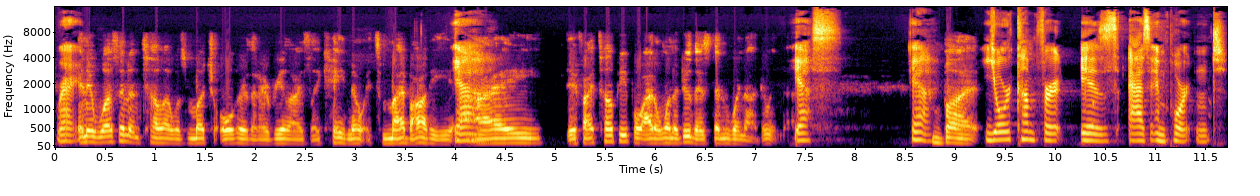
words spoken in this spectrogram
Right. and it wasn't until I was much older that I realized, like, hey, no, it's my body. Yeah. I if I tell people I don't want to do this, then we're not doing that. yes. Yeah. But Your comfort is as important,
